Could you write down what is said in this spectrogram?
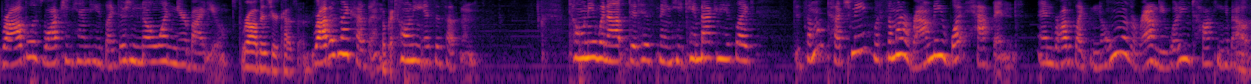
Rob was watching him. He's like, There's no one nearby you. Rob is your cousin. Rob is my cousin. Okay. Tony is his husband. Tony went up, did his thing. He came back and he's like, Did someone touch me? Was someone around me? What happened? And Rob's like, No one was around you. What are you talking about?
